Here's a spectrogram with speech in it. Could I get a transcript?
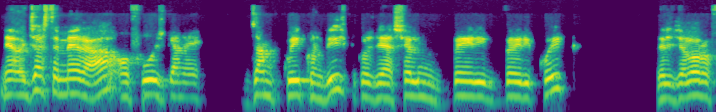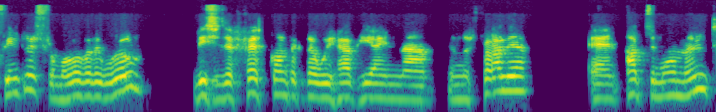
Now, it's just a matter of who's going to jump quick on this because they are selling very, very quick. There is a lot of interest from all over the world. This is the first contact that we have here in, uh, in Australia. And at the moment,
